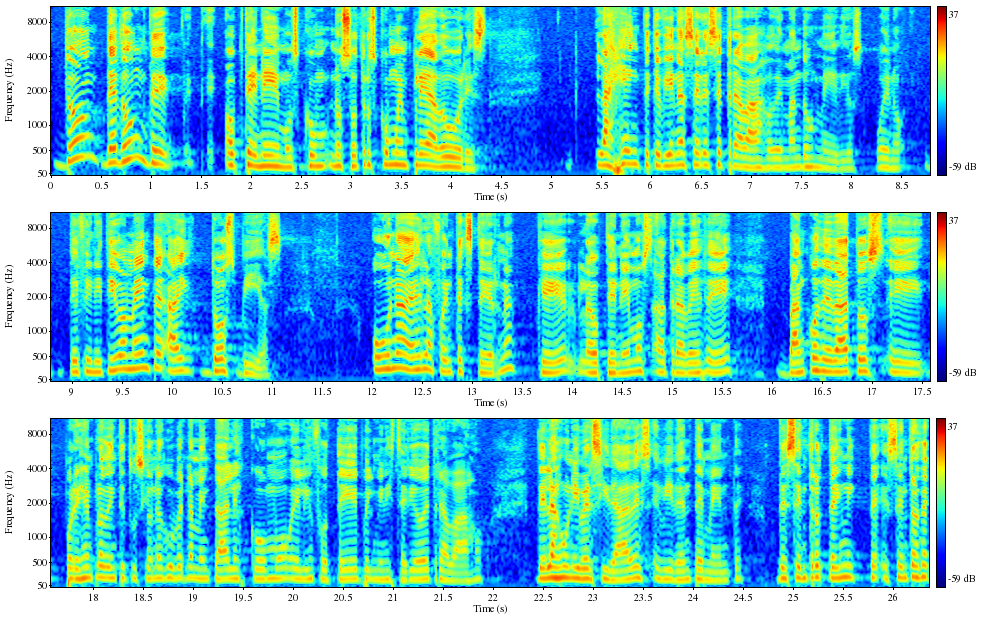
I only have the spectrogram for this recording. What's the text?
¿De dónde obtenemos nosotros como empleadores la gente que viene a hacer ese trabajo de mandos medios? Bueno, definitivamente hay dos vías. Una es la fuente externa, que la obtenemos a través de bancos de datos, eh, por ejemplo, de instituciones gubernamentales como el Infotep, el Ministerio de Trabajo, de las universidades, evidentemente, de centros, de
